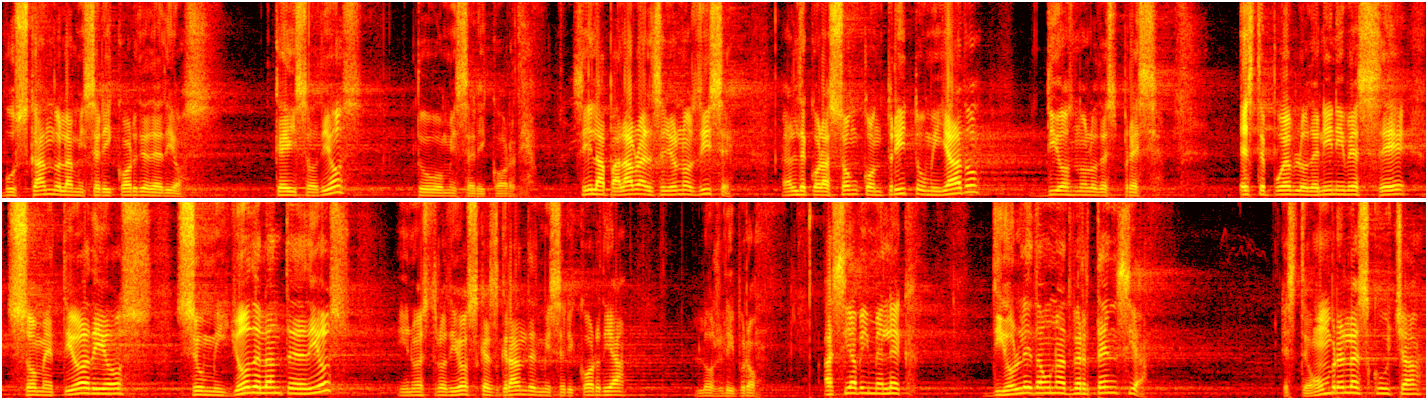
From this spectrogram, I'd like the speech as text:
buscando la misericordia de Dios. ¿Qué hizo Dios? Tuvo misericordia. Sí, la palabra del Señor nos dice, el de corazón contrito, humillado, Dios no lo desprecia. Este pueblo de Nínive se sometió a Dios, se humilló delante de Dios y nuestro Dios, que es grande en misericordia, los libró. Así Abimelech, Dios le da una advertencia. Este hombre la escucha,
